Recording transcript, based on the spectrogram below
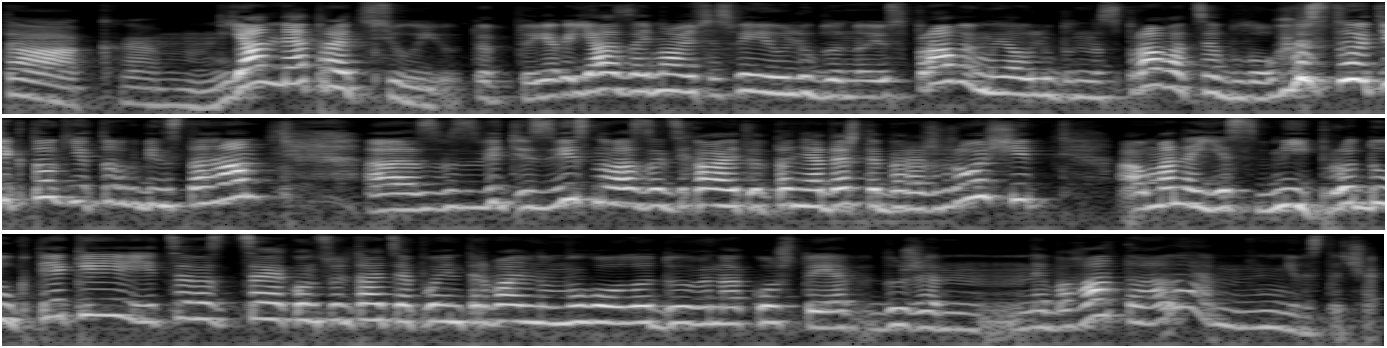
Так, ем, я не працюю. Тобто я, я займаюся своєю улюбленою справою. Моя улюблена справа це блогерство. А, з- зві- Звісно, вас зацікавить питання, де ж ти береш гроші. А у мене є мій продукт, який це, це консультація по інтервальному голоду. Вона коштує дуже небагато, але мені вистачає.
